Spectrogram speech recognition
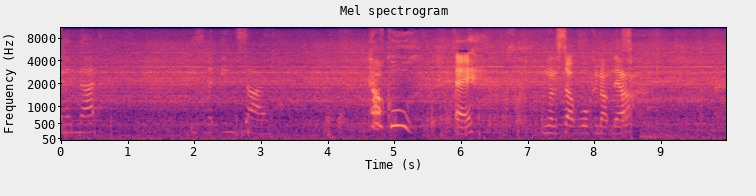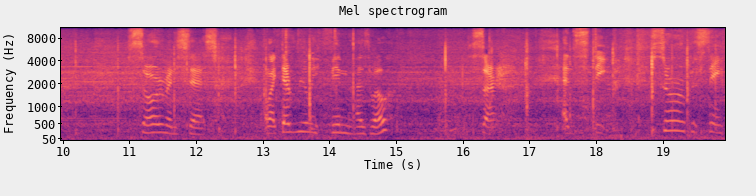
And that is the inside. How cool! Hey, I'm gonna start walking up now. So many stairs. Like they're really thin as well. So, and steep, super steep.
